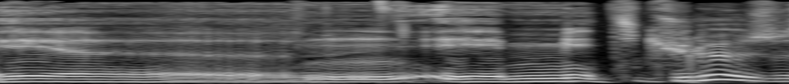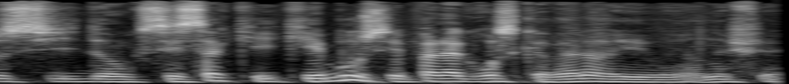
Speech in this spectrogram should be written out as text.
et, euh, et méticuleuse aussi. Donc c'est ça qui est, qui est beau. C'est pas la grosse cavalerie, oui, en effet.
